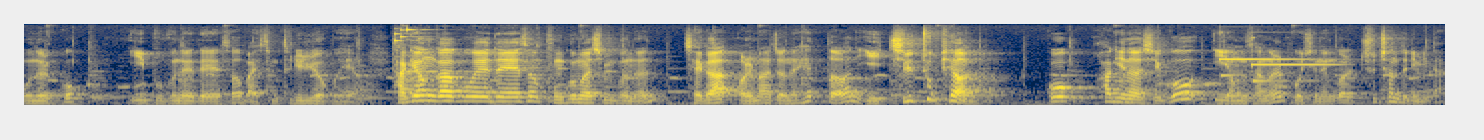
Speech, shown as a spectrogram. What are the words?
오늘 꼭이 부분에 대해서 말씀드리려고 해요. 다견가구에 대해서 궁금하신 분은 제가 얼마 전에 했던 이 질투편 꼭 확인하시고 이 영상을 보시는 걸 추천드립니다.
